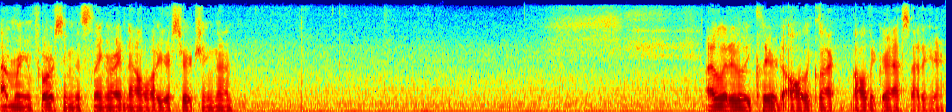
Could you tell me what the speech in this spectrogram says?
I'm reinforcing this thing right now while you're searching then. I literally cleared all the all the grass out of here.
